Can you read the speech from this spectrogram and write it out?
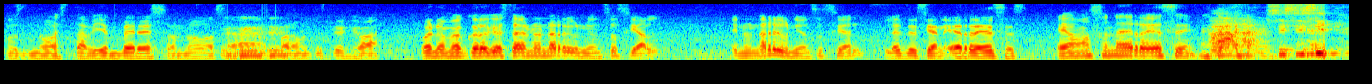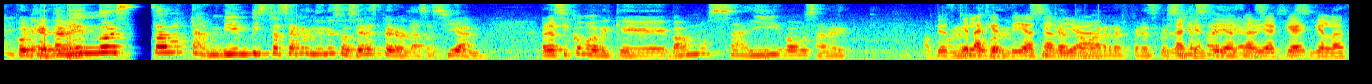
pues no está bien ver eso, ¿no? O sea, para un testigo de Jehová. Bueno, me acuerdo que estaba en una reunión social, en una reunión social les decían RS, eh, vamos a una RS. Ah, sí, sí, sí, porque también no estaba tan bien visto hacer reuniones sociales, pero las hacían. Era así como de que vamos ahí, vamos a ver es que la gente ya sabía. La gente ya sabía, que, que las,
